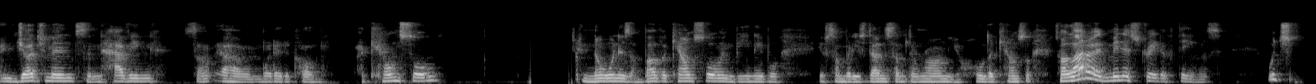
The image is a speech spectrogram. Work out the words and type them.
and judgments and having some um, what are they called? A council. And no one is above a council and being able if somebody's done something wrong you hold a council. So a lot of administrative things which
